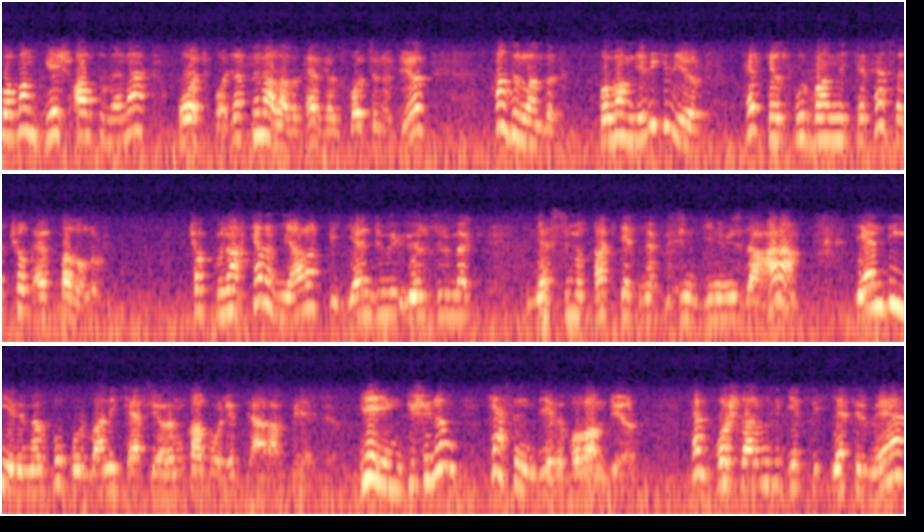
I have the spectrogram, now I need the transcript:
babam beş altı tane koç bacasını aladık, herkes koçunu diyor. Hazırlandık. Babam dedi ki diyor, herkes kurbanını keserse çok eftal olur. Çok günahkarım ya kendimi öldürmek, nefsimi katletmek bizim dinimizde haram. Kendi yerime bu kurbanı kesiyorum, kabul et ya Rabbi. Yiyin, düşünün, kesin diye babam diyor. Hem koçlarımızı get- getirmeye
